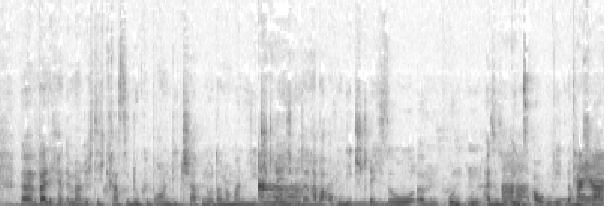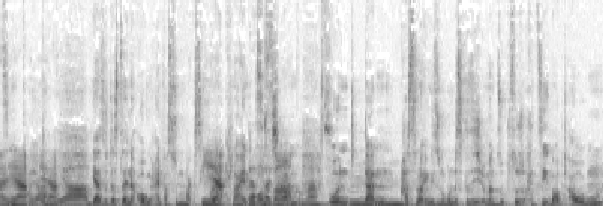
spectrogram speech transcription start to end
ähm, weil ich halt immer richtig krass so dunkelbraunen Lidschatten und dann nochmal einen Lidstrich Ah. und dann aber auch einen Lidstrich so ähm, unten, also so Ah. ins Augenlid noch einen Kajal, schwarzen ja, Kajal. ja. Ja. Ja, so dass deine Augen einfach so maximal Ja, klein das hab ich aussahen. auch gemacht. Mm. Und dann hast du noch irgendwie so ein rundes Gesicht und man sucht so, hat sie überhaupt Augen?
